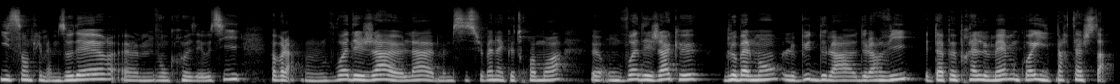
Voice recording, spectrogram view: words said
ils sentent les mêmes odeurs, euh, ils vont creuser aussi. Enfin voilà, on voit déjà euh, là, même si Siobhan n'a que trois mois, on voit déjà que globalement, le but de, la, de leur vie est à peu près le même, quoi. Ils partagent ça.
